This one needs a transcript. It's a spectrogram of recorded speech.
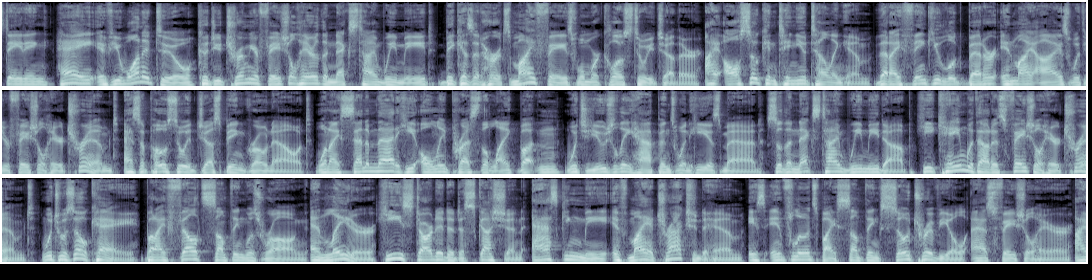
stating, Hey, if you wanted to, could you trim your facial hair the next time we meet? Because it hurts my face when we're close to each other. I also continue telling him that I think you look better in my eyes with your facial hair trimmed as opposed to it just being grown out. When I sent him that, he only pressed the like button, which usually happens when he is mad. So the next time we meet up, he came without his facial hair trimmed, which was okay, but I felt something was wrong. And later, he started a discussion asking me if my attraction to him is influenced by something so trivial as facial hair. I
